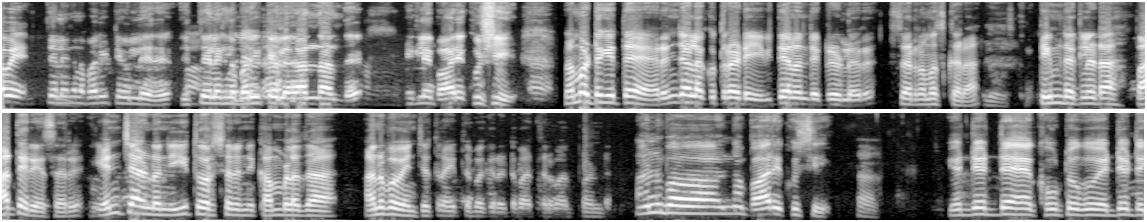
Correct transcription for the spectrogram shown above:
ಅವೇ. ಇತ್ತೆಲೆಂಗಲ ಬರಿಟೆ ಉಳ್ಳೇರು ಇತ್ತೆಲೆಂಗಲ ಬರಿಟೆ ಉಳ್ಳೇರು ಅಂದ್ ಅಂದೆ. ಇಂಕ್ಲೆ ಬಾರಿ ಖುಷಿ. ನಮ್ಮೊಟ್ಟಿಗಿತ್ತೆ ರೆಂಜಾಳ ಕುತ್ರಾಡಿ ವಿದ್ಯಾನಂದ ಹೆಗ್ಡೆಳ್ಳರು ಸರ್ ನಮಸ್ಕಾರ. ಟೀಮ್ ದಕ್ಲಡ ಪಾತೇರಿಯ ಸರ್? ಎಂಚಾಂಡ್ ಒಂಜಿ ಈ ವರ್ಷ ಕಂಬಳದ ಅನುಭವ ಎಂಚಿತ್ರ ಐತ ಬಗ್ಗೆ ರೆಡ್ಡ ಪಾತ್ರ ಬಂದ್ಪಂಡ ಅನುಭವ ಬಾರಿ ಖುಷಿ. ಹಾ. ಎಡ್ಡೆಡ್ಡೆ ಕೌಟೋಗು ಎಡ್ಡೆಡ್ಡೆ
